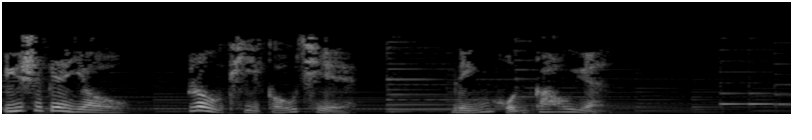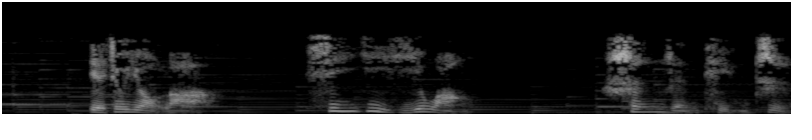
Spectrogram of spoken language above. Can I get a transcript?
于是便有肉体苟且，灵魂高远。也就有了心意已往，身人停滞。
